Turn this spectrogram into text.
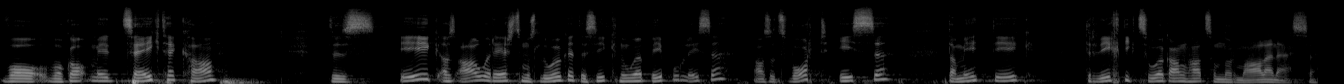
wo, wo Gott mir gezeigt hat, dass ich als allererstes muss schauen, dass ich genug Bibel lese, also das Wort esse, damit ich den richtigen Zugang hat zum normalen Essen.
